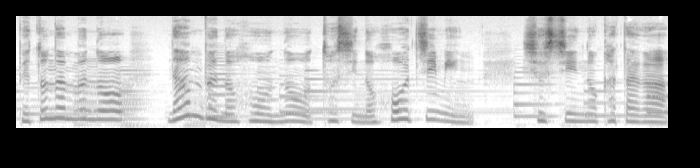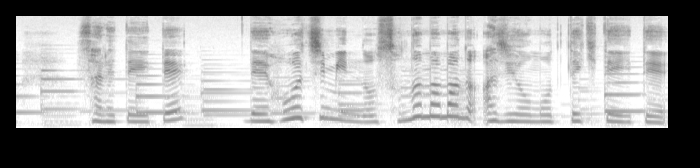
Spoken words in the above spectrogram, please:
ベトナムの南部の方の都市のホーチミン出身の方がされていてでホーチミンのそのままの味を持ってきていて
